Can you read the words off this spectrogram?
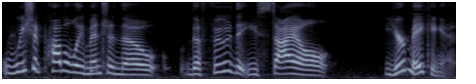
We should probably mention though the food that you style, you're making it.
